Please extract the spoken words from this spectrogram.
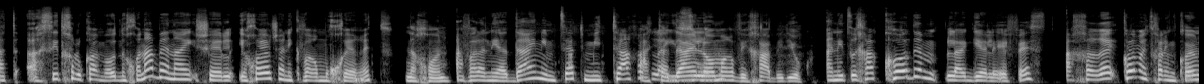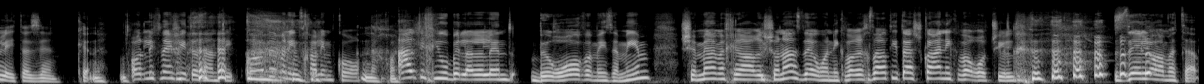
את עשית חלוקה מאוד נכונה בעיניי, של יכול להיות שאני כבר מוכרת, נכון. אבל אני עדיין נמצאת מתחת את לאיזון. עדיין לא מרוויחה, בדיוק. אני צריכה קודם להגיע לאפס, אחרי, קודם אני צריכה למכור, קודם להתאזן, כן, עוד לפני שהתאזנתי, קודם אני צריכה למכור. נכון. אל תחיו ב La La Land ברוב המיזמים, שמהמכירה הראשונה, זהו, אני כבר החזרתי את ההשקעה, אני כבר רוטשילד. זה לא המצב.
